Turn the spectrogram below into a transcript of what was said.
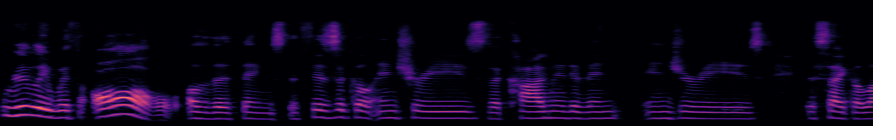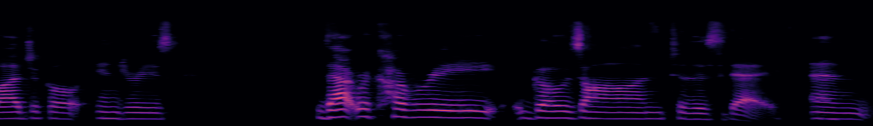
really with all of the things the physical injuries the cognitive in- injuries the psychological injuries that recovery goes on to this day and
